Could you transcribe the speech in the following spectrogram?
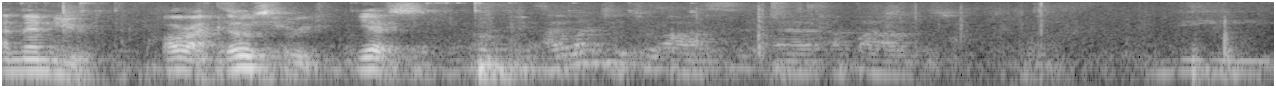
and then you. All right, those three. Yes. Okay, I wanted to ask uh, about the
